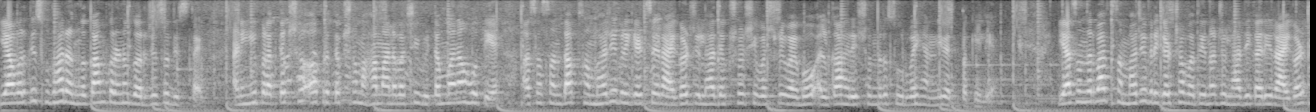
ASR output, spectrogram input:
यावरती सुद्धा रंगकाम करणं गरजेचं दिसतंय. आणि ही प्रत्यक्ष अप्रत्यक्ष महामानवाची विटंबना होतीये असा संताप संभाजी ब्रिगेडचे रायगड जिल्हाध्यक्ष शिवश्री वैभव अलका हरिश्चंद्र सुर्वे यांनी व्यक्त केली आहे या संदर्भात संभाजी ब्रिगेडच्या वतीनं जिल्हाधिकारी रायगड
